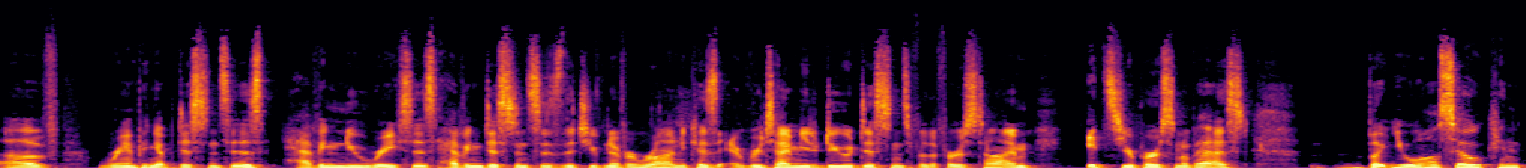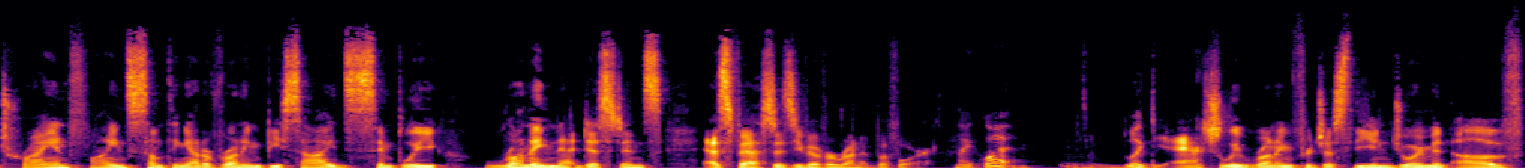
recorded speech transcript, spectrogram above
of ramping up distances, having new races, having distances that you've never run, because every time you do a distance for the first time, it's your personal best. But you also can try and find something out of running besides simply running that distance as fast as you've ever run it before. Like what? Like actually running for just the enjoyment of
